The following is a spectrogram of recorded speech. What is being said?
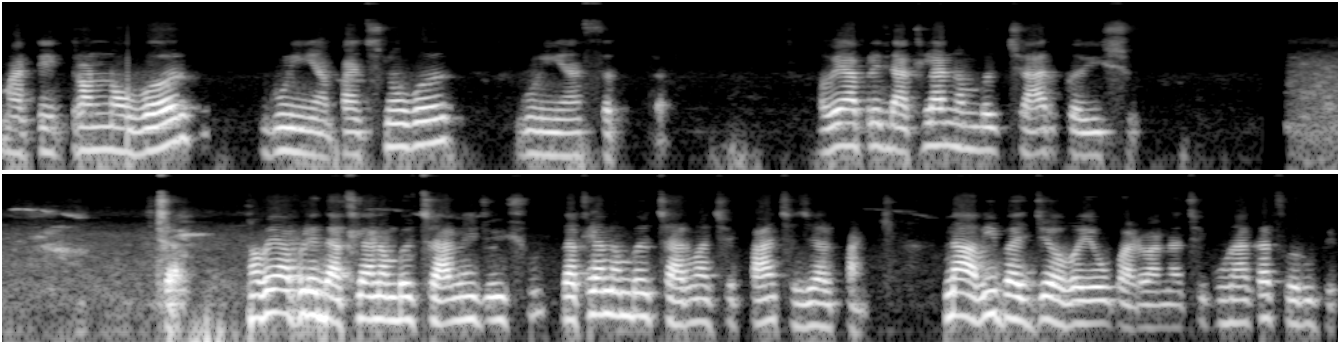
માટે ત્રણનો વર્ગ ગુણ્યા પાંચનો વર્ગ ગુણ્યા સત્તર. હવે આપણે દાખલા નંબર ચાર કરીશું. ચાલો, હવે આપણે દાખલા નંબર ચારને જોઈશું. દાખલા નંબર ચારમાં છે પાંચ હજાર પાંચ. ના, અવિભાજ્ય અવયવ પાડવાના છે, ગુણાકાર સ્વરૂપે,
